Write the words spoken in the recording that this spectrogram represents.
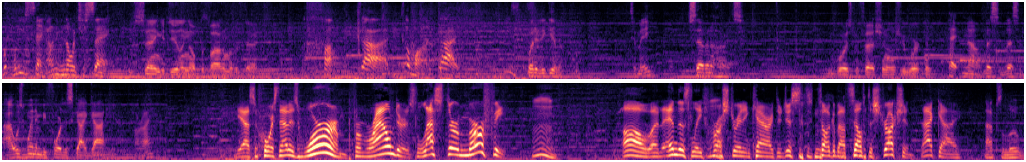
What, what are you saying? I don't even know what you're saying. He's saying you're dealing off the bottom of the deck. Oh, God. Come on, guy. What did he give him? To me? Seven of hearts. You boys professionals, you working? Hey, no, listen, listen. I was winning before this guy got here, all right? Yes, of course, that is Worm from Rounders, Lester Murphy. Hmm. Oh, an endlessly frustrating character. Just to talk about self destruction. That guy. Absolutely.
